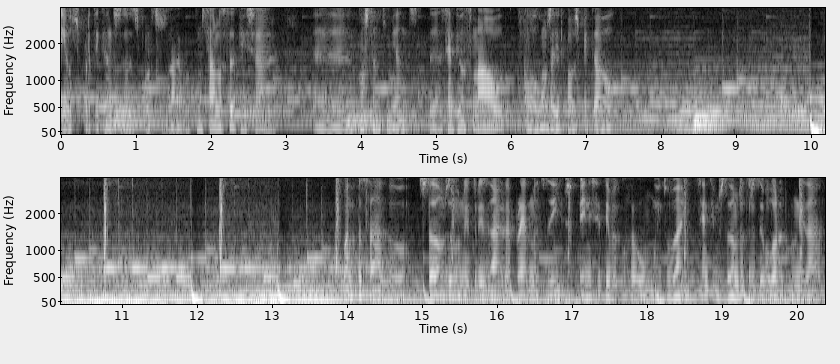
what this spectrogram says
e outros praticantes de desportos de água começaram-se a queixar uh, constantemente, uh, sentiam-se mal, ou alguns a ir para o hospital. O ano passado estávamos a monitorizar a Praia de Matosinhos, a iniciativa correu muito bem, sentimos que estávamos a trazer valor à comunidade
